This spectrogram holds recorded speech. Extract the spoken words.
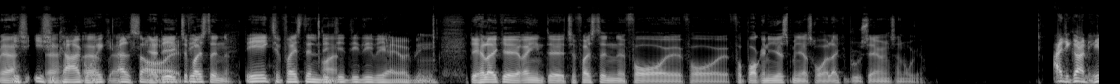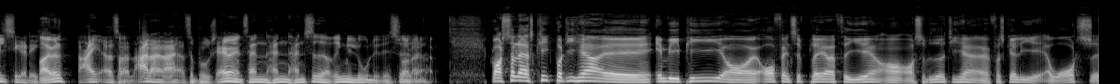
ja, i, i Chicago. Ja, ja, ikke? Altså, ja, det er ikke tilfredsstillende. Det, det er ikke tilfredsstillende, det, det, det, det, det er i øjeblikket. Mm. Det er heller ikke rent uh, tilfredsstillende for, uh, for, for Buccaneers, men jeg tror heller ikke, at Bruce Arians han ryger. Nej, det gør han helt sikkert ikke. Nej, vel? Nej, altså, nej, nej, nej. Altså, Bruce Arians, han, han, han sidder rimelig lun i det Sådan der. Godt, så lad os kigge på de her øh, MVP og øh, Offensive Player of the Year og, og så videre, de her forskellige awards. Uh,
